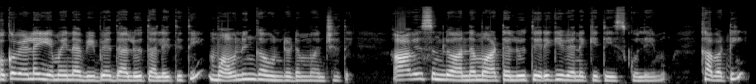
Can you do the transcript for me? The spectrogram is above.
ఒకవేళ ఏమైనా విభేదాలు తలెత్తితే మౌనంగా ఉండడం మంచిది. ఆవేశంలో అన్న మాటలు తిరిగి వెనక్కి తీసుకోలేము. కాబట్టి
